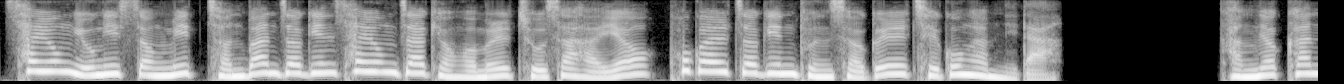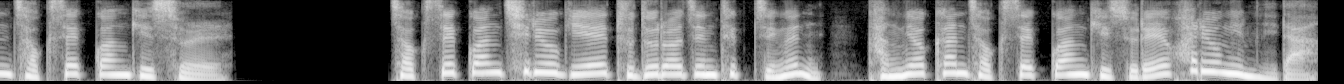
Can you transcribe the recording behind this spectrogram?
사용 용이성 및 전반적인 사용자 경험을 조사하여 포괄적인 분석을 제공합니다. 강력한 적색광 기술. 적색광 치료기의 두드러진 특징은 강력한 적색광 기술의 활용입니다.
